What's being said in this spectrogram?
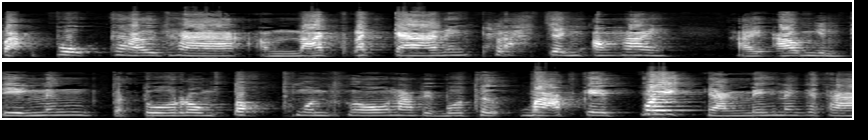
បពពួកហៅថាអំណាចផ្ដាច់ការនេះផ្លាស់ចេញអស់ហើយហើយអោមយន្ទៀងនឹងទទួលរងទុកធ្ងន់ធ្ងរណាស់ពីព្រោះធ្វើបាបគេពេកយ៉ាងនេះនឹងគេថា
